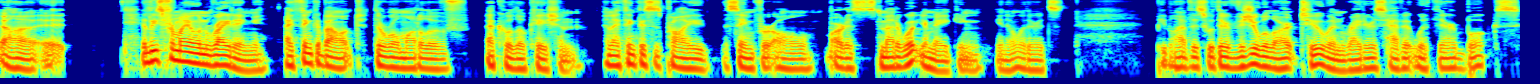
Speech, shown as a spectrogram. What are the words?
uh, at least for my own writing, I think about the role model of echolocation. And I think this is probably the same for all artists, no matter what you're making, you know, whether it's people have this with their visual art too, and writers have it with their books.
